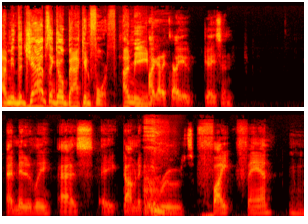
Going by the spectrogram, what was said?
I mean, the jabs that go back and forth. I mean, I got to tell you, Jason. Admittedly, as a Dominick Cruz fight fan, Mhm.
